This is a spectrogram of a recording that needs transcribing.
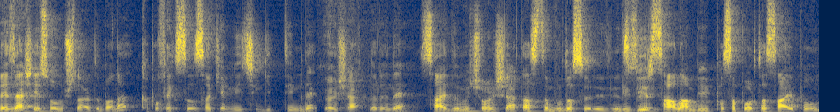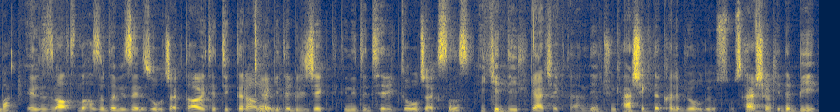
Benzer şey sormuşlardı bana. Excellence hakemliği için gittiğimde. Ön şartları ne? Saydığım 3 ön şart aslında burada söylediğiniz. Güzel. Bir sağlam bir pasaporta sahip olmak. Elinizin altında hazırda vizeniz olacak. Davet ettikleri anda Evet. gidebilecek nitelikte olacaksınız. İki dil gerçekten değil. Çünkü her şekilde kalibre oluyorsunuz. Her şekilde bir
